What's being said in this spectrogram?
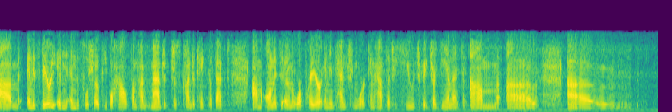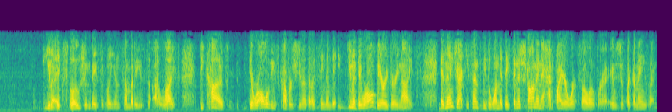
Um, and it's very, and, and this will show people how sometimes magic just kind of takes effect um, on its own, or prayer and intention work can have such a huge, big, gigantic, um, uh, uh, you know, explosion basically in somebody's uh, life because there were all of these covers, you know, that I've seen, and they, you know, they were all very, very nice. And then Jacki sends me the one that they finished on, and it had fireworks all over it. It was just like amazing.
